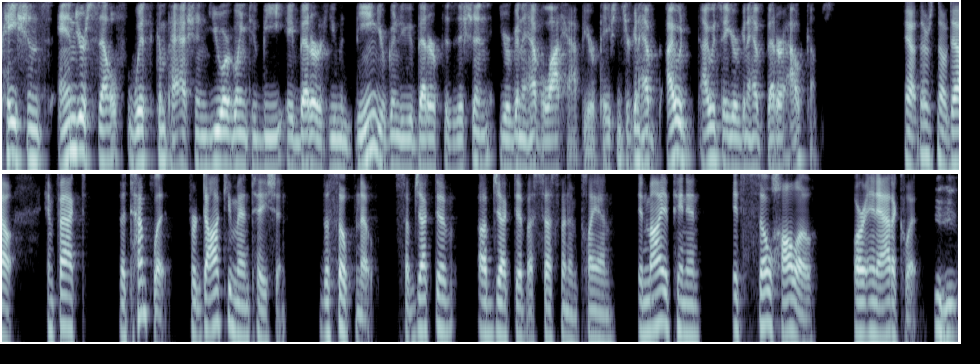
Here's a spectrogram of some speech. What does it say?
patients and yourself with compassion you are going to be a better human being you're going to be a better physician you're going to have a lot happier patients you're going to have i would i would say you're going to have better outcomes Yeah, there's no doubt. In fact, the template for documentation, the SOAP note, subjective, objective assessment and plan, in my opinion, it's so hollow or inadequate. Mhm.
